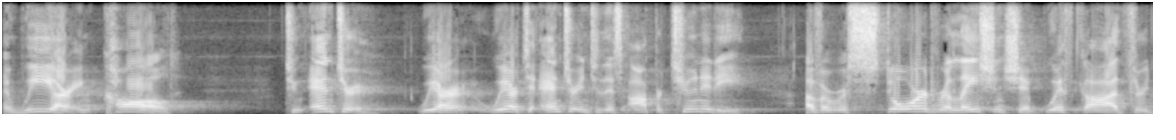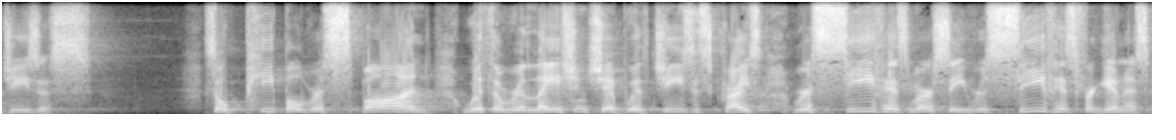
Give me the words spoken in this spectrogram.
And we are called to enter. We are, we are to enter into this opportunity of a restored relationship with God through Jesus. So people respond with a relationship with Jesus Christ, receive his mercy, receive his forgiveness,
